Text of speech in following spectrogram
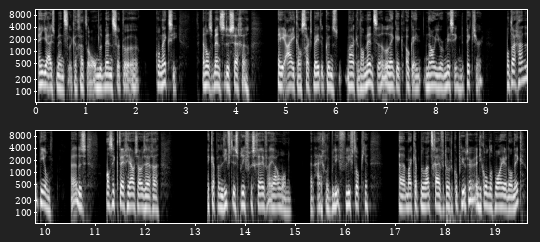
En juist menselijk. Het gaat om de menselijke eh, connectie. En als mensen dus zeggen, AI kan straks beter kunst maken dan mensen, dan denk ik, oké, now you're missing the picture. Want daar gaat het niet om. Dus als ik tegen jou zou zeggen, ik heb een liefdesbrief geschreven aan jou, want ik ben eigenlijk verliefd, verliefd op je. Eh, maar ik heb hem laten schrijven door de computer en die kon dat mooier dan ik.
